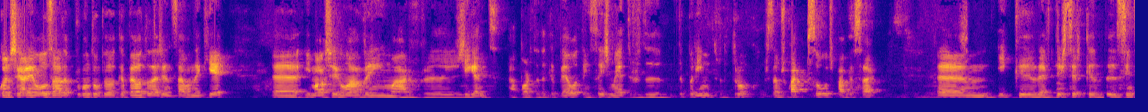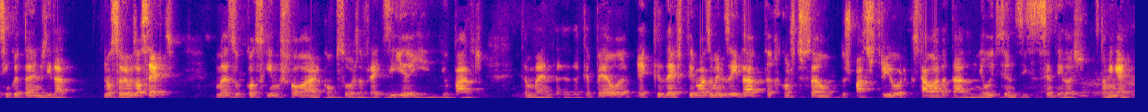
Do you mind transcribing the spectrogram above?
quando chegarem a Lousada perguntam pela capela, toda a gente sabe onde é que é. E mal chegam lá, vem uma árvore gigante à porta da capela, tem 6 metros de, de, perímetro de tronco, precisamos 4 pessoas para abraçar, um, e que deve ter cerca de 150 anos de idade. Não sabemos ao certo, mas o que conseguimos falar com pessoas da freguesia e, e o padre também da, da, capela é que deve ter mais ou menos a idade da reconstrução do espaço exterior, que está lá datado de 1862, se não me engano.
